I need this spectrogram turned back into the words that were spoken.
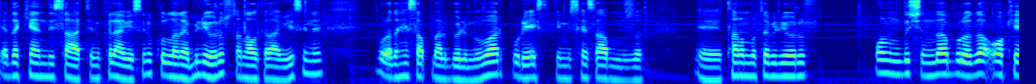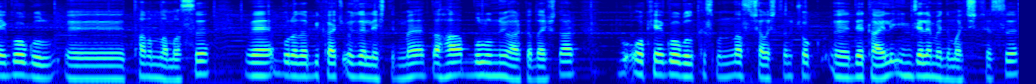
ya da kendi saatin klavyesini kullanabiliyoruz. Sanal klavyesini. Burada hesaplar bölümü var. Buraya istediğimiz hesabımızı e, tanımlatabiliyoruz. Onun dışında burada OK Google e, tanımlaması ve burada birkaç özelleştirme daha bulunuyor arkadaşlar. Bu OK Google kısmının nasıl çalıştığını çok e, detaylı incelemedim açıkçası.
